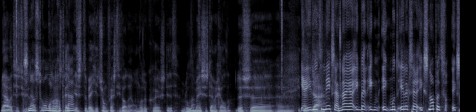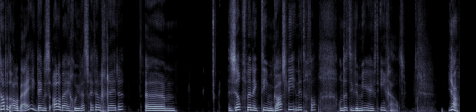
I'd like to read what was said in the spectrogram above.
ja maar het is natuurlijk Snelste ronde is het een beetje het songfestival hè, onder de coureurs, dit. Ik bedoel, Wat? de meeste stemmen gelden. Dus, eh, Ja, is- je doet er niks aan. Nou ja, ik, ben, ik, ik moet eerlijk zeggen, ik snap, het, ik snap het allebei. Ik denk dat ze allebei een goede wedstrijd hebben gereden. Ehm, zelf ben ik team Gasly in dit geval, omdat hij er meer heeft ingehaald. Ja,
